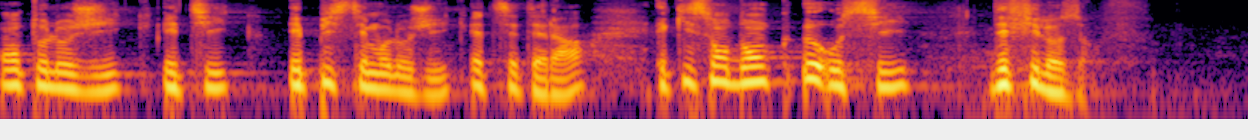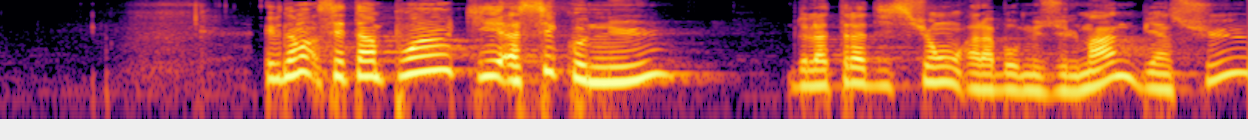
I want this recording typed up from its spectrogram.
ontologique, éthique, épistémologique, etc., et qui sont donc eux aussi des philosophes. Évidemment, c'est un point qui est assez connu de la tradition arabo-musulmane, bien sûr,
